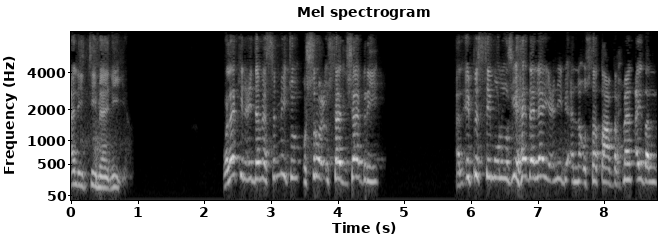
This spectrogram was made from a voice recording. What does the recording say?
الائتمانية ولكن عندما سميت مشروع الأستاذ الجابري الإبستيمولوجي هذا لا يعني بأن أستاذ طه عبد الرحمن أيضا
